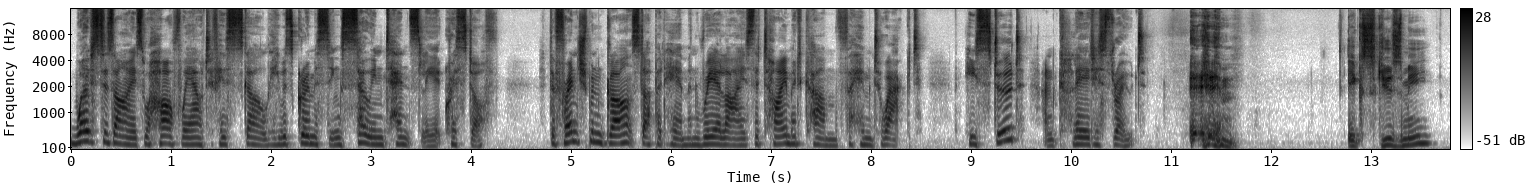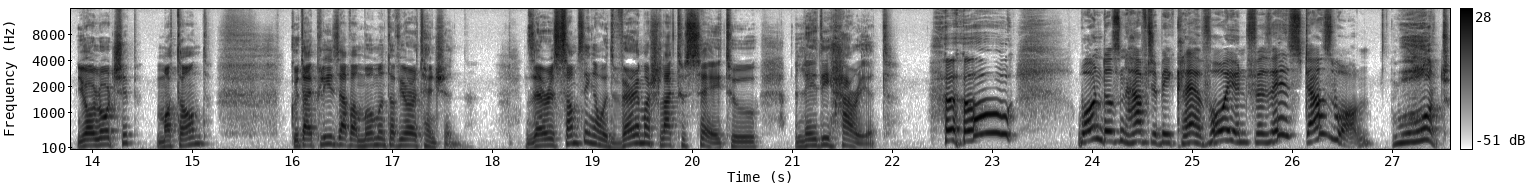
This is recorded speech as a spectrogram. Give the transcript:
Webster's eyes were halfway out of his skull. He was grimacing so intensely at Christophe. The Frenchman glanced up at him and realised the time had come for him to act. He stood and cleared his throat. Excuse me, your lordship, ma tante. Could I please have a moment of your attention? There is something I would very much like to say to Lady Harriet. Ho ho! One doesn't have to be clairvoyant for this, does one? What?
